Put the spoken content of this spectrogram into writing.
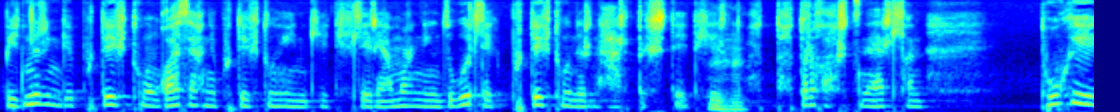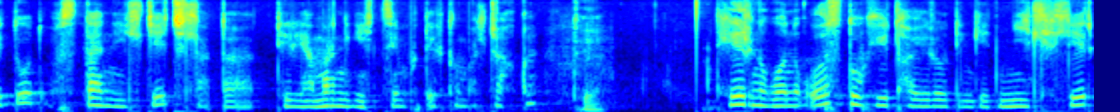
бид нар ингээд бүтээгдэхүүн гоо сайхны бүтээгдэхүүн хийн гэдэг тэгэхээр ямар нэгэн зүгээр л бүтээгдэхүүнээр нь хардаг штэ. Тэгэхээр доторх орц найрлага нь түүхий эдүүд устаа нийлжээж л одоо тэр ямар нэгэн эцсийн бүтээгдэхүүн болж байгаа тий. Тэгэхээр нөгөө нэг ус түүхийд хоёрууд ингээд нийлэхлээр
